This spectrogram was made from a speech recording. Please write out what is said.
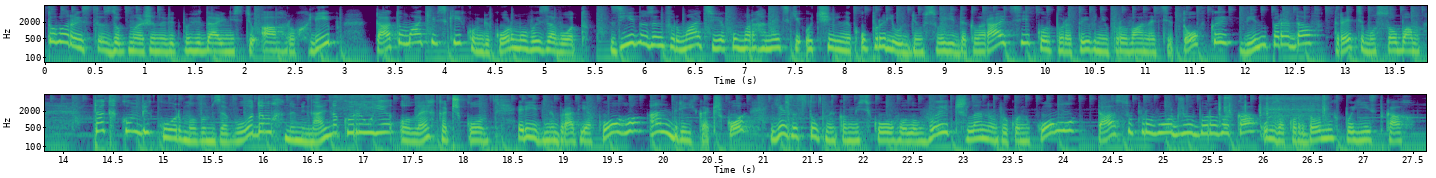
товариств з обмеженою відповідальністю Агрохліб та Томаківський комбікормовий завод. Згідно з інформацією, яку марганецький очільник оприлюднив в своїй декларації, корпоративні права на ці товки він передав третім особам. Так, комбікормовим заводом номінально керує Олег Качко, рідний брат якого Андрій Качко є заступником міського голови, членом виконкому та супроводжує боровика у закордонних поїздках.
